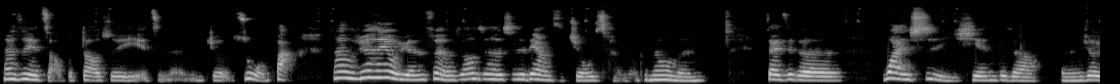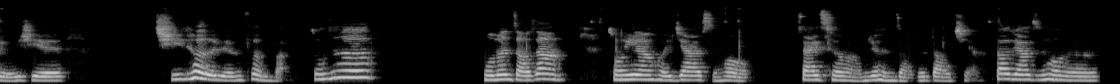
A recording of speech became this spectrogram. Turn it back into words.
但是也找不到，所以也只能就作罢。那我觉得很有缘分，有时候真的是量子纠缠哦。可能我们在这个万事以先，不知道可能就有一些奇特的缘分吧。总之呢。我们早上从宜兰回家的时候塞车嘛，我们就很早就到家。到家之后呢，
